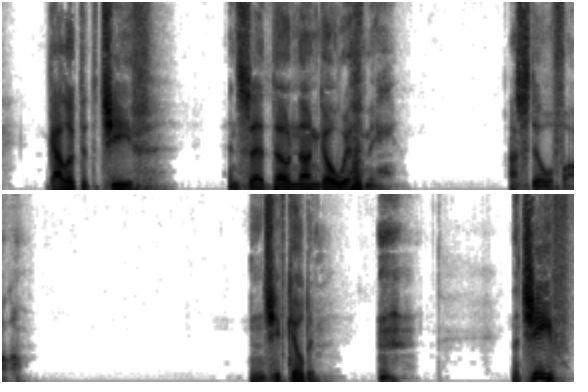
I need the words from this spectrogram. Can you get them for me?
guy looked at the chief and said, Though none go with me, I still will follow. And the chief killed him. the chief,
